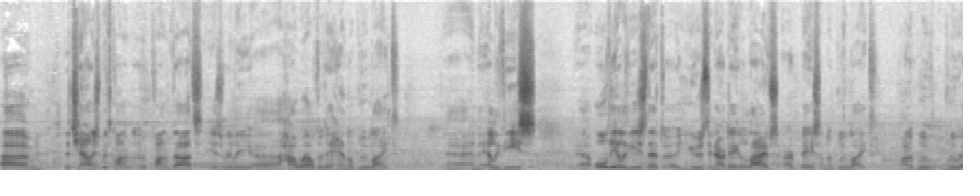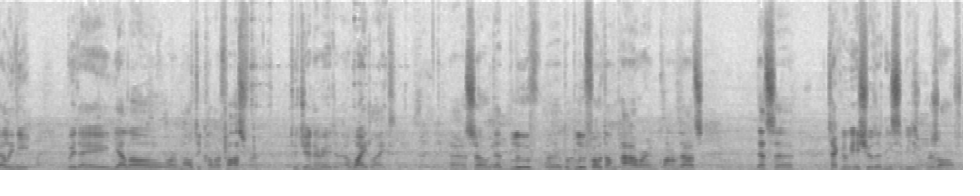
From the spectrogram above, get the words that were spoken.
um, the challenge with quantum, uh, quantum dots is really uh, how well do they handle blue light. Uh, and the LEDs, uh, all the LEDs that are used in our daily lives are based on a blue light, on a blue blue LED with a yellow or multicolor phosphor to generate a white light. Uh, so that blue, uh, the blue photon power and quantum dots, that's a technical issue that needs to be resolved.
